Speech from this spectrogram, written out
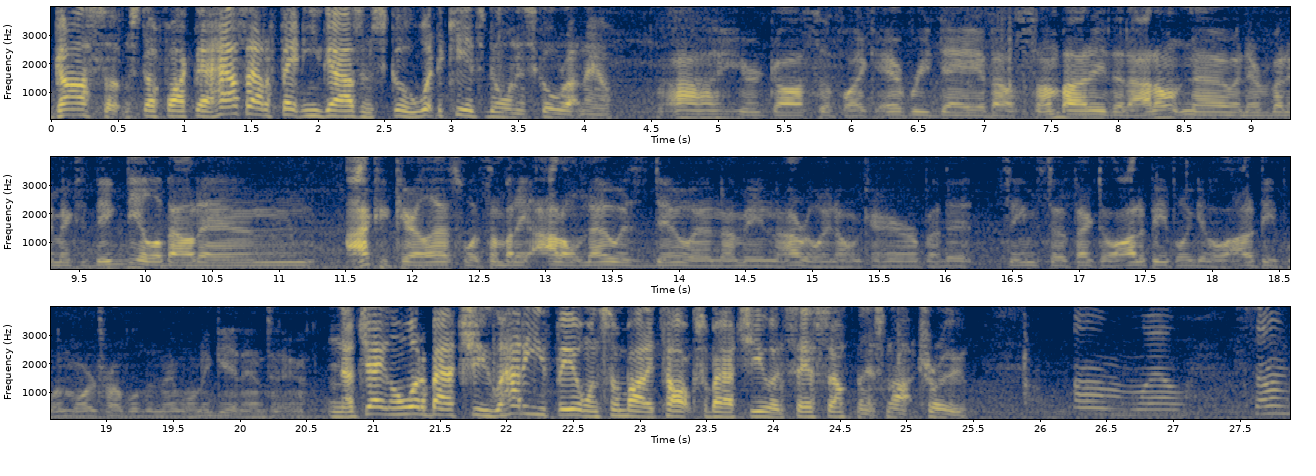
gossip and stuff like that. How's that affecting you guys in school? What the kids doing in school right now? I hear gossip like every day about somebody that I don't know, and everybody makes a big deal about it. And I could care less what somebody I don't know is doing. I mean, I really don't care, but it seems to affect a lot of people and get a lot of people in more trouble than they want to get into. Now, Jalen, what about you? How do you feel when somebody talks about you and says something that's not true? Um, well, some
